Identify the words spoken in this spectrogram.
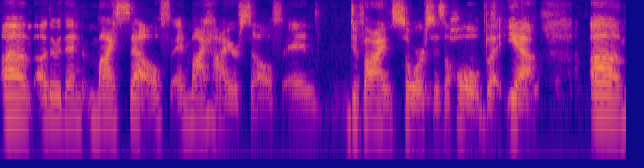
um, other than myself and my higher self and divine source as a whole. But yeah, um,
